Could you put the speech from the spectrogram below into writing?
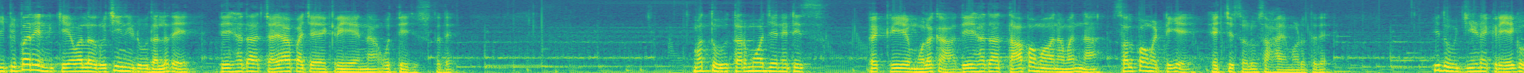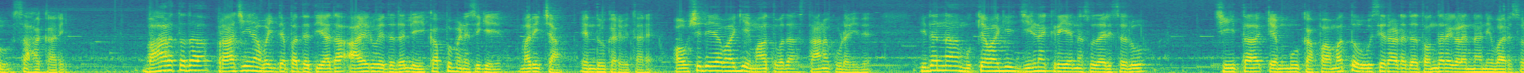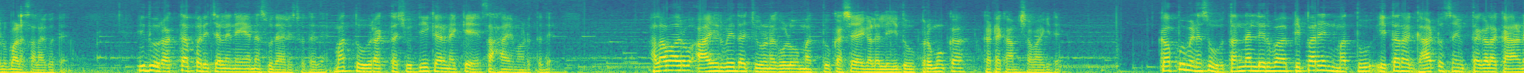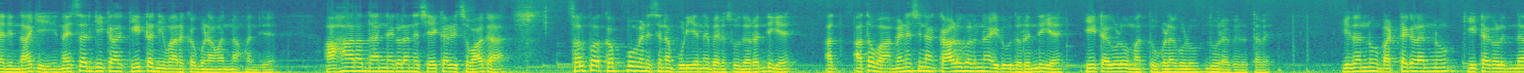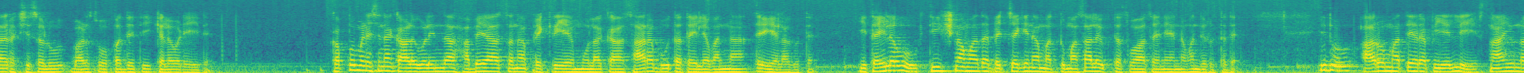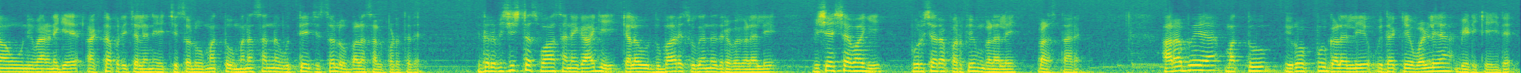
ಈ ಪಿಪರಿನ್ ಕೇವಲ ರುಚಿ ನೀಡುವುದಲ್ಲದೆ ದೇಹದ ಚಯಾಪಚಯ ಕ್ರಿಯೆಯನ್ನು ಉತ್ತೇಜಿಸುತ್ತದೆ. ಮತ್ತು ಥರ್ಮೋಜೆನೆಟಿಸ್ ಪ್ರಕ್ರಿಯೆ ಮೂಲಕ ದೇಹದ ತಾಪಮಾನವನ್ನು ಸ್ವಲ್ಪ ಮಟ್ಟಿಗೆ ಹೆಚ್ಚಿಸಲು ಸಹಾಯ ಮಾಡುತ್ತದೆ. ಇದು ಜೀರ್ಣಕ್ರಿಯೆಗೂ ಸಹಕಾರಿ. ಭಾರತದ ಪ್ರಾಚೀನ ವೈದ್ಯ ಪದ್ಧತಿಯಾದ ಆಯುರ್ವೇದದಲ್ಲಿ ಕಪ್ಪು ಮೆಣಸಿಗೆ ಮರಿಚ ಎಂದು ಕರೆಯುತ್ತಾರೆ. ಔಷಧೀಯವಾಗಿ ಮಹತ್ವದ ಸ್ಥಾನ ಕೂಡ ಇದೆ. ಇದನ್ನು ಮುಖ್ಯವಾಗಿ ಜೀರ್ಣಕ್ರಿಯೆಯನ್ನು ಸುಧಾರಿಸಲು ಶೀತ, ಕೆಮ್ಮು, ಕಫ ಮತ್ತು ಉಸಿರಾಟದ ತೊಂದರೆಗಳನ್ನು ನಿವಾರಿಸಲು ಬಳಸಲಾಗುತ್ತದೆ ಇದು ರಕ್ತ ಪರಿಚಲನೆಯನ್ನು ಸುಧಾರಿಸುತ್ತದೆ ಮತ್ತು ರಕ್ತ ಶುದ್ಧೀಕರಣಕ್ಕೆ ಸಹಾಯ ಮಾಡುತ್ತದೆ. ಹಲವಾರು ಆಯುರ್ವೇದ ಚೂರ್ಣಗಳು ಮತ್ತು ಕಷಾಯಗಳಲ್ಲಿ ಇದು ಪ್ರಮುಖ ಘಟಕಾಂಶವಾಗಿದೆ. ಕಪ್ಪು ಮೆಣಸು ತನ್ನಲ್ಲಿರುವ ಪಿಪರಿನ್ ಮತ್ತು ಇತರ ಘಾಟು ಸಂಯುಕ್ತಗಳ ಕಾರಣದಿಂದಾಗಿ ನೈಸರ್ಗಿಕ ಕೀಟ ನಿವಾರಕ ಗುಣವನ್ನು ಹೊಂದಿದೆ. ಆಹಾರ ಧಾನ್ಯಗಳನ್ನು ಶೇಖರಿಸುವಾಗ ಸ್ವಲ್ಪ ಕಪ್ಪು ಮೆಣಸಿನ ಪುಡಿಯನ್ನು ಬೆರೆಸುವುದರೊಂದಿಗೆ ಅಥವಾ ಮೆಣಸಿನ ಕಾಳುಗಳನ್ನು ಇಡುವುದರೊಂದಿಗೆ ಕೀಟಗಳು ಮತ್ತು ಹುಳಗಳು ದೂರವಿರುತ್ತವೆ. ಇದನ್ನು ಬಟ್ಟೆಗಳನ್ನು ಕೀಟಗಳಿಂದ ರಕ್ಷಿಸಲು ಬಳಸುವ ಪದ್ಧತಿ ಕೆಲವೆಡೆ ಇದೆ. ಕಪ್ಪು ಮೆಣಸಿನ ಕಾಳುಗಳಿಂದ ಹಬೆಯಾಸನ ಪ್ರಕ್ರಿಯೆಯ ಮೂಲಕ ಸಾರಭೂತ ತೈಲವನ್ನು ತೆಗೆಯಲಾಗುತ್ತೆ. ಈ ತೈಲವು ತೀಕ್ಷ್ಣವಾದ ಬೆಚ್ಚಗಿನ ಮತ್ತು ಮಸಾಲೆಯುಕ್ತ ಸುವಾಸನೆಯನ್ನು ಹೊಂದಿರುತ್ತದೆ. ಇದು ಆರೋಮಾಥೆರಪಿಯಲ್ಲಿ ಸ್ನಾಯು ನೋವು ನಿವಾರಣೆಗೆ ರಕ್ತ ಪರಿಚಲನೆ ಹೆಚ್ಚಿಸಲು ಮತ್ತು ಮನಸ್ಸನ್ನು ಉತ್ತೇಜಿಸಲು ಬಳಸಲ್ಪಡುತ್ತದೆ. ಇದರ ವಿಶಿಷ್ಟ ಸುವಾಸನೆಗಾಗಿ ಕೆಲವು ದುಬಾರಿ ಸುಗಂಧ ದ್ರವ್ಯಗಳಲ್ಲಿ, ವಿಶೇಷವಾಗಿ ಪುರುಷರ ಪರ್ಫ್ಯೂಮ್ಗಳಲ್ಲಿ ಬಳಸ್ತಾರೆ. ಅರಬಿಯ ಮತ್ತು ಯುರೋಪುಗಳಲ್ಲಿ ಇದಕ್ಕೆ ಒಳ್ಳೆಯ ಬೇಡಿಕೆ ಇದೆ.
